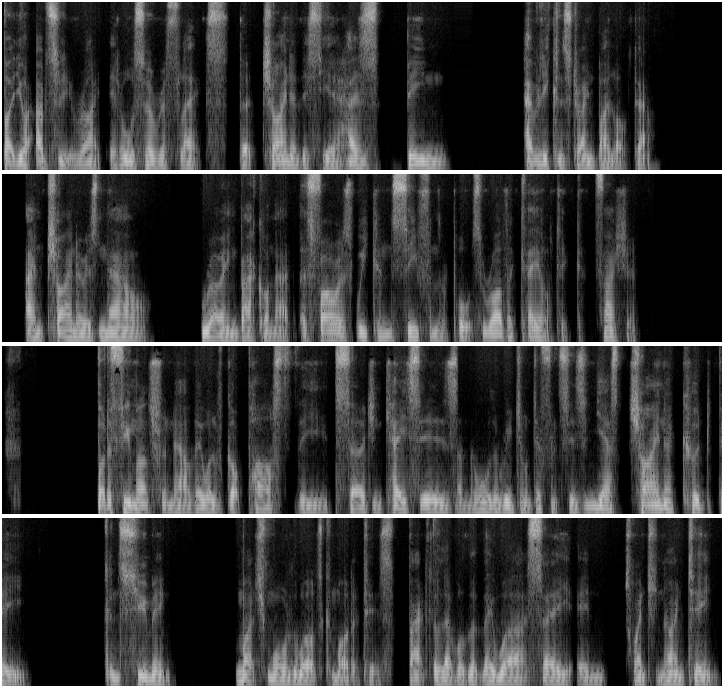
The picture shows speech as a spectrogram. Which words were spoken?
But you're absolutely right. It also reflects that China this year has been heavily constrained by lockdown. And China is now rowing back on that. As far as we can see from the reports, a rather chaotic fashion. But a few months from now, they will have got past the surge in cases and all the regional differences. And yes, China could be consuming much more of the world's commodities back to the level that they were, say, in 2019.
